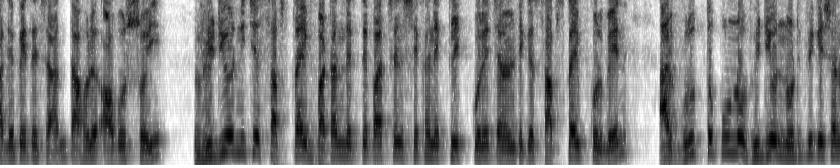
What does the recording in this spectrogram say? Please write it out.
আগে পেতে চান, তাহলে অবশ্যই ভিডিওর নিচে সাবস্ক্রাইব বাটন দেখতে পাচ্ছেন, সেখানে ক্লিক করে চ্যানেলটিকে সাবস্ক্রাইব করবেন। আর গুরুত্বপূর্ণ ভিডিওর নোটিফিকেশন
